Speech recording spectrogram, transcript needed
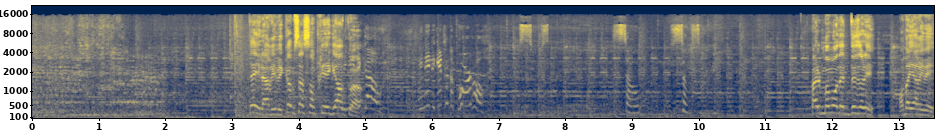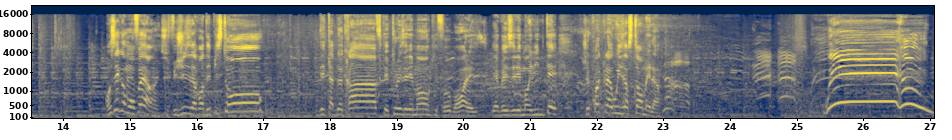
Putain, il est arrivé comme ça sans crier garde quoi. Pas le moment d'être désolé. On va y arriver. On sait comment faire. Il suffit juste d'avoir des pistons des tables de craft et tous les éléments qu'il faut. Bon, allez, il y avait des éléments illimités. Je crois que la Wither Storm est là. Wouhou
